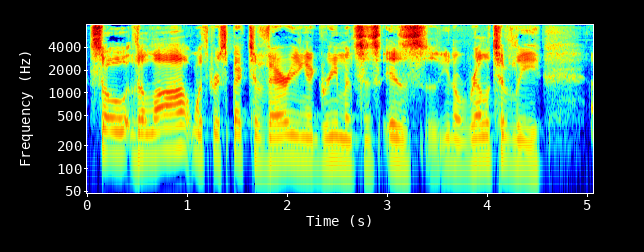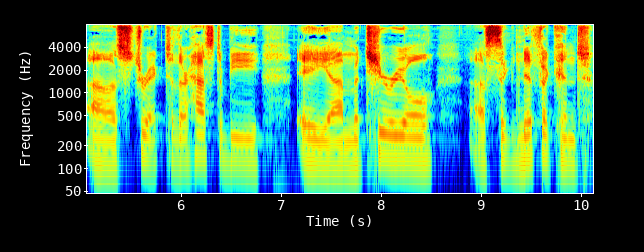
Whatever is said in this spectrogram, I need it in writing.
so the law with respect to varying agreements is is you know relatively uh, strict. There has to be a uh, material, uh, significant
